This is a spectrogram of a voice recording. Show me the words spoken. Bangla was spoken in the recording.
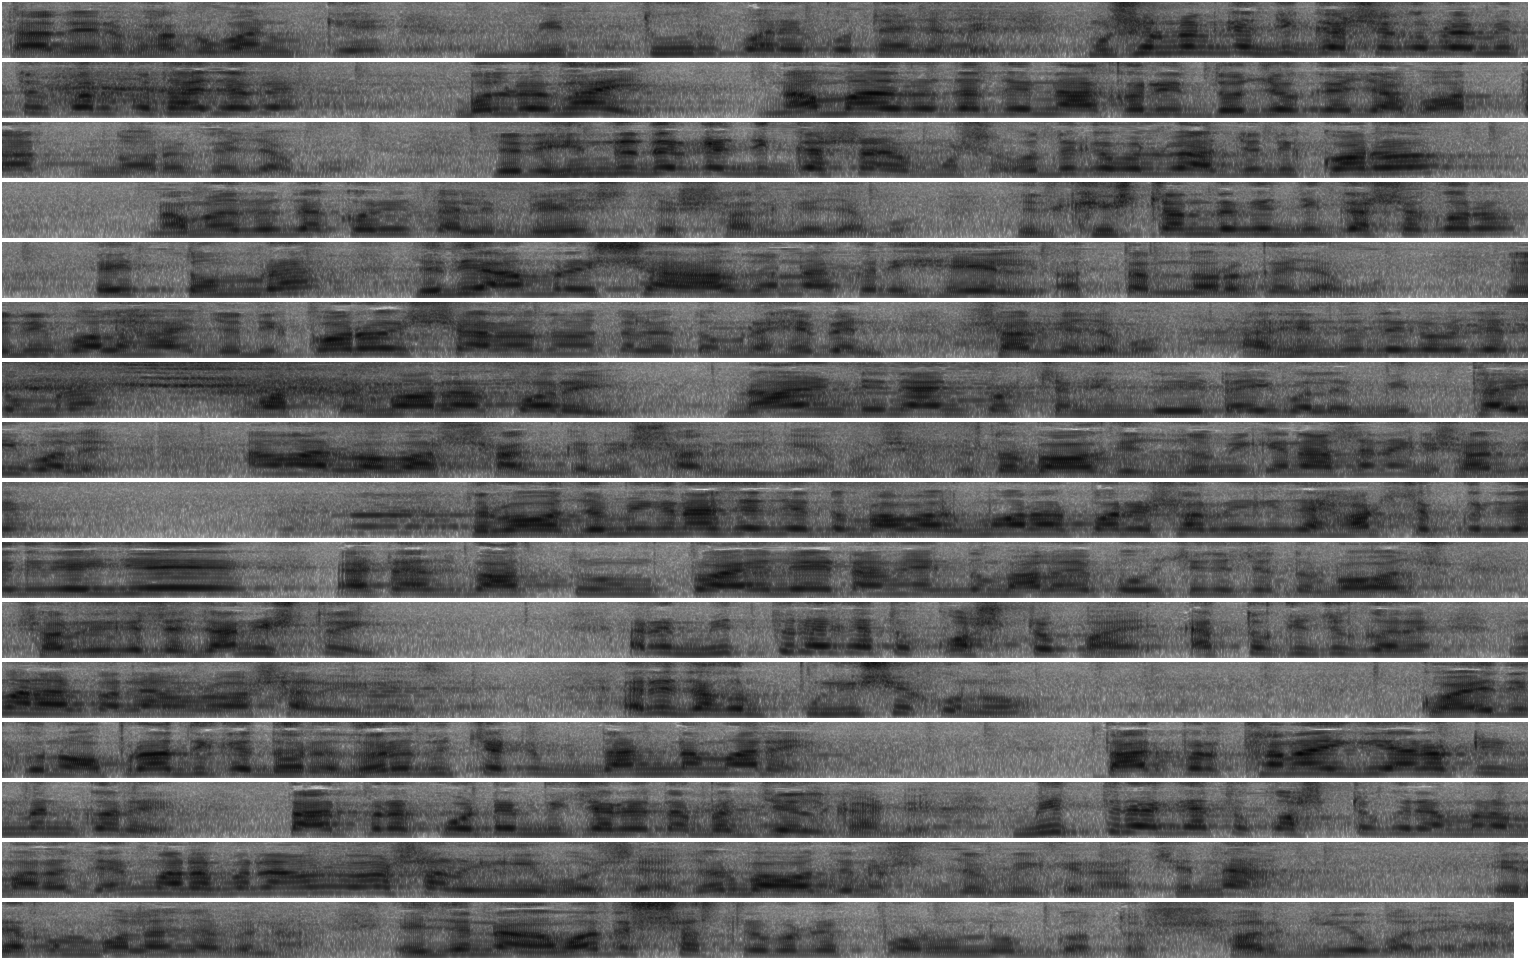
তাদের ভগবানকে মৃত্যুর পরে কোথায় যাবে? মুসলমানকে জিজ্ঞাসা করবে, মৃত্যুর পর কোথায় যাবে? বলবে, ভাই, নামাজ রোজা যদি না করি দোজকে যাব, অর্থাৎ নরকে যাব। যদি হিন্দুদেরকে জিজ্ঞাসা ওদেরকে বলবে, আর যদি করো, নামাজ রোজা করি, তাহলে বেহেস্তে স্বর্গে যাব। যদি খ্রিস্টানদেরকে জিজ্ঞাসা করো, এই তোমরা, যদি আমরা ঈশ্বর আরাধনা করি, হেল, অর্থাৎ নরকে যাব। যদি বলা হয়, যদি করো ঈশ্বর আরাধনা, তাহলে তোমরা হেবেন, স্বর্গে যাব। আর হিন্দুদেরকে বলে যে, তোমরা মর- মরার পরেই, নাইনটি নাইন পার্সেন্ট হিন্দু এটাই বলে, মিথ্যাই বলে। আমার বাবার সাজ্ঞানে স্বর্গে গিয়ে বসে। তোর বাবা কি জমি কেনা আছে নাকি স্বর্গে? তোর বাবা জমি কেনা আছে যে তোর বাবা মরার পরে স্বর্গে গেছে হোয়াটসঅ্যাপ করে দেখি এই যে অ্যাটাচ বাথরুম, টয়লেট, আমি একদম ভালোভাবে পৌঁছে গেছে, তোর বাবা স্বর্গে গেছে, জানিস তুই? আরে মৃত্যুর আগে এত কষ্ট পায়, এত কিছু করে, মারার পরে আমার বাবা স্বর্গে গেছে। আরে যখন পুলিশে কোনো, কয়েদি কোনো অপরাধীকে ধরে ধরে দু চারটে ডান্ডা মারে, তারপর থানায় গিয়ে আরও ট্রিটমেন্ট করে, তারপরে কোর্টে বিচারে, তারপর জেল কাটে মৃত্যুর আগে এত কষ্ট করে আমরা মারা যাই মারা পরে আমার বাবা স্বর্গে গিয়ে বসে আছে, ওর বাবার জন্য জমি কেনা আছে, না। এরকম বলা যাবে না। এই জন্য আমাদের শাস্ত্র বলে পরলোকগত স্বর্গীয় বলে না।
